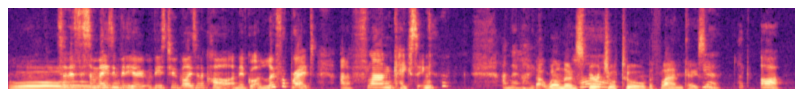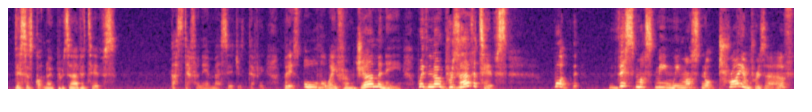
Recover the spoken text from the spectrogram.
Oh. So there's this amazing video of these two guys in a car, and they've got a loaf of bread and a flan casing, and they're like, That well-known spiritual tool, the flan casing. yeah, like ah, this has got no preservatives. That's definitely a message. It's definitely, but it's all the way from Germany with no preservatives. What? This must mean we must not try and preserve.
